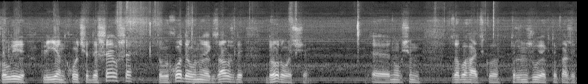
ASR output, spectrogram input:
коли клієнт хоче дешевше, то виходить воно, як завжди, дорожче. Е, ну, в общем, забагацько тринжу, як то кажуть.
